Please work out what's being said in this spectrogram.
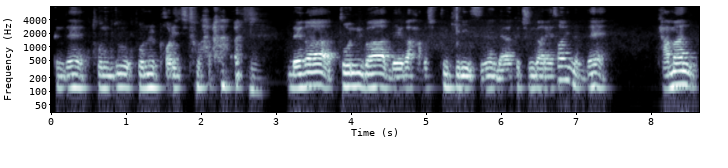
근데 돈도, 돈을 버리지도 마라. 내가 돈과 내가 가고 싶은 길이 있으면 내가 그 중간에 서 있는데, 다만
